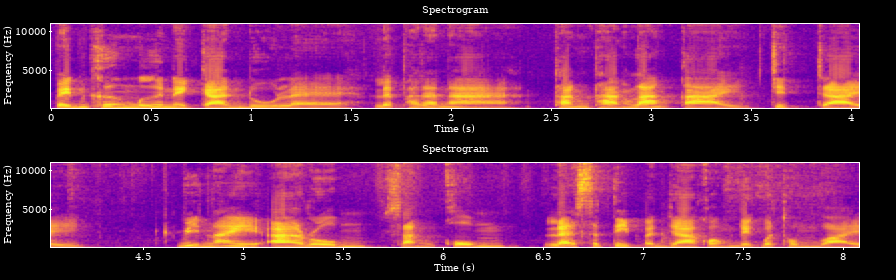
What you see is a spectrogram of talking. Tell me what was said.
เป็นเครื่องมือในการดูแลและพัฒนาทั้งทางร่างกาย จิตใจ วินัยอารมณ์ สังคม และสติปัญญาของเด็กปฐมวัย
